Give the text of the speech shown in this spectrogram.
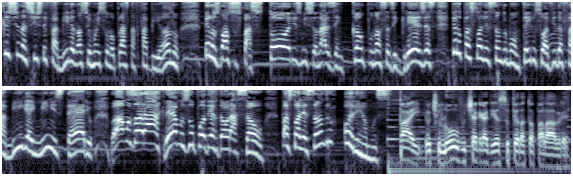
Cristina Xista e Família, nosso irmão sonoplasta Fabiano, pelos nossos pastores, missionários, em campo, nossas igrejas, pelo pastor Alessandro Monteiro, sua vida, família e ministério. Vamos orar, cremos no poder da oração. Pastor Alessandro, oremos. Pai, eu te louvo, te agradeço pela tua palavra.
